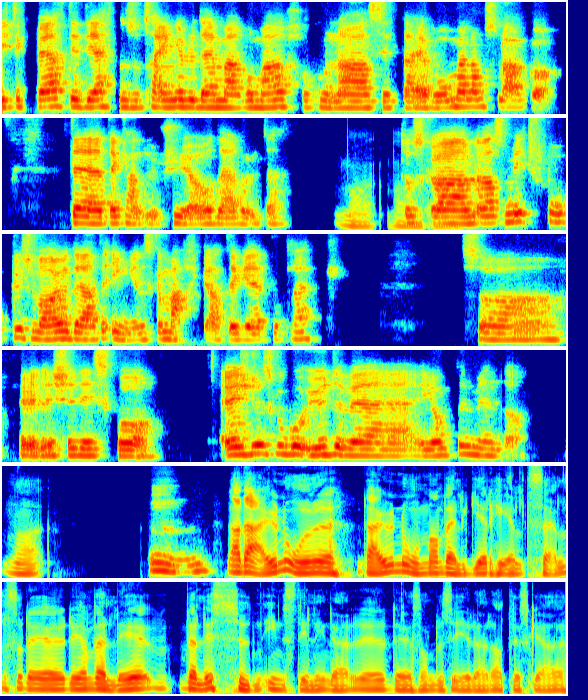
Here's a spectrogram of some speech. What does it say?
Etter hvert i dietten så trenger du det mer og mer for å kunne sitte i ro mellom slagene. Det, det kan du ikke gjøre der ute. Nei, nei. Skal, altså mitt fokus var jo det at ingen skal merke at jeg er på prep. Så jeg ville ikke de skulle Jeg ville ikke det skulle gå utover jobben min, da. Nei. Mm. Ja, det, er noe, det er jo noe man velger helt selv, så det, det er en veldig, veldig sunn innstilling der. Det, det som du sier der, at det skal,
